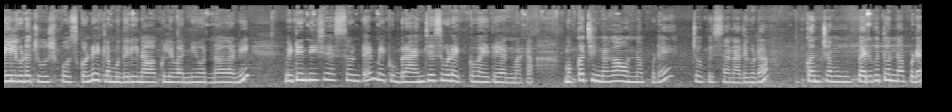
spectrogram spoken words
నీళ్ళు కూడా చూసి పోసుకోండి ఇట్లా ముదిరిన ఆకులు ఇవన్నీ ఉన్నా కానీ వీటిని తీసేస్తుంటే మీకు బ్రాంచెస్ కూడా ఎక్కువ అవుతాయి అన్నమాట. మొక్క చిన్నగా ఉన్నప్పుడే చూపిస్తాను అది కూడా. కొంచెం పెరుగుతున్నప్పుడే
